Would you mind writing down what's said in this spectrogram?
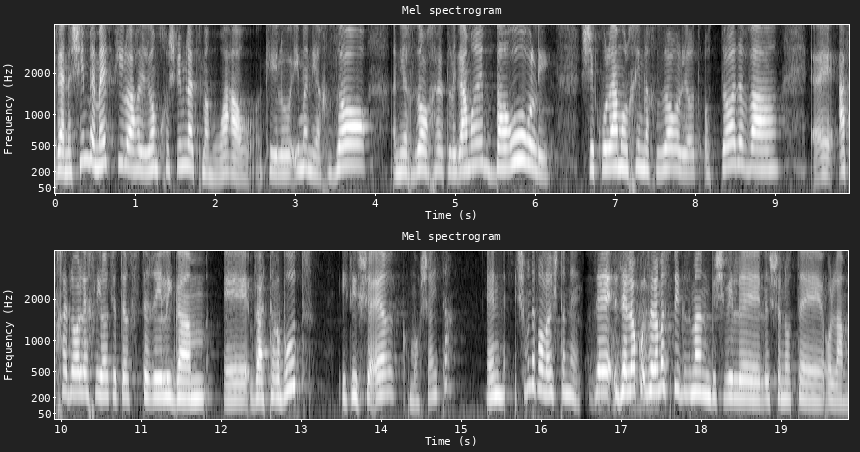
ואנשים באמת כאילו היום חושבים לעצמם, וואו, כאילו אם אני אחזור, אני אחזור אחרת לגמרי, ברור לי שכולם הולכים לחזור להיות אותו הדבר, אה, אף אחד לא הולך להיות יותר סטרילי גם, אה, והתרבות היא תישאר כמו שהייתה. אין, שום דבר לא ישתנה. זה, זה, לא, זה לא מספיק זמן בשביל אה, לשנות עולם.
